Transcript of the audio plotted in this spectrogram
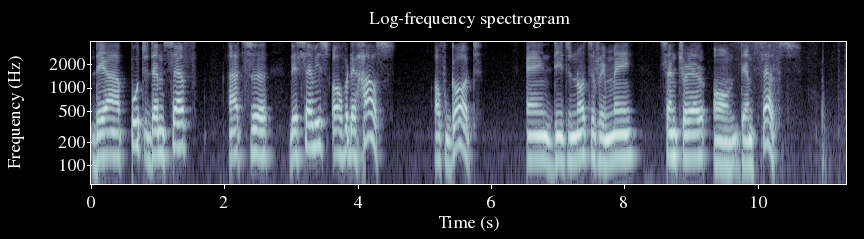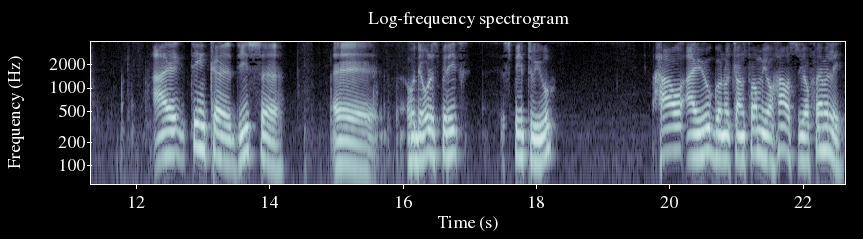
They are put themselves at uh, the service of the house of God and did not remain central on themselves. I think uh, this uh, uh, the Holy Spirit speak to you? How are you going to transform your house, your family?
